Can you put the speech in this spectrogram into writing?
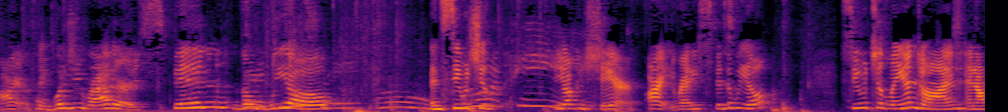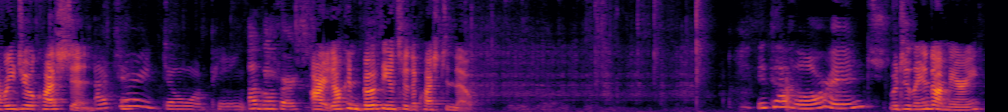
All right. Okay. Would you rather spin the Where wheel? Oh, and see what I you? Y'all can share. All right. You ready? Spin the wheel. See what you land on, and I'll read you a question. I Actually, I don't want pink. I'll go first. All right. Y'all can both answer the question though. You got orange. What'd you land on, Mary?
